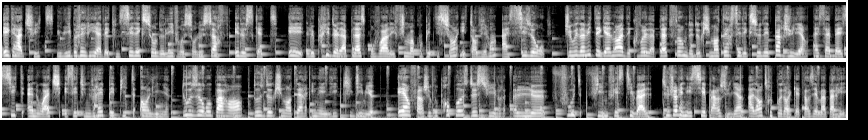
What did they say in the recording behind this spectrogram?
et gratuites, une librairie avec une sélection de livres sur le surf et le skate, et le prix de la place pour voir les films en compétition est environ à 6 euros. Je vous invite également à découvrir la plateforme de documentaires sélectionnée par Julien. Elle s'appelle Sit and Watch et c'est une vraie pépite en ligne. 12 euros par an, 12 documentaires inédits, qui dit mieux. Et enfin, je vous propose de suivre le Food Film Festival, toujours initié par Julien à l'entrepôt dans le 14e à Paris,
